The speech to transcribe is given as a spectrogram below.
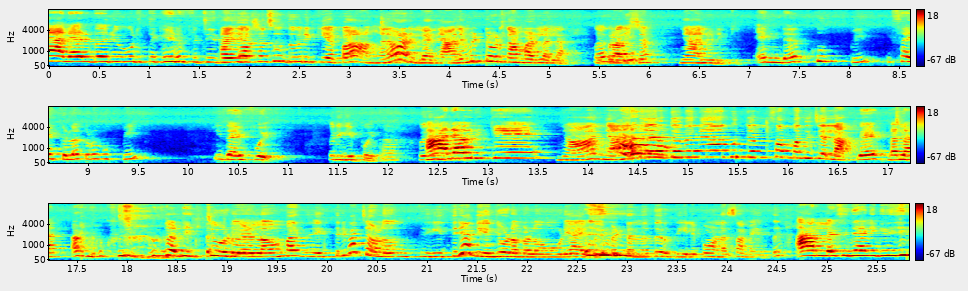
ഞാനായിരുന്നു ഒരു കുരുത്തൊക്കെ എടുപ്പിച്ചത് കഴിഞ്ഞ വർഷം സുധൂരിക്കിയപ്പോ അങ്ങനെ പാടില്ല. ഞാനും വിട്ടു കൊടുക്കാൻ പാടില്ലല്ല. ഇപ്രാവശ്യം ഞാനൊരുക്കി എന്റെ കുപ്പി സൈക്കിൾ വെക്കണ കുപ്പി ഇതായി പോയി ഒരുക്കിപ്പോയി ആരാ ഞാൻ ഞാൻ നേരത്തെ തന്നെ കുറ്റം സമ്മതിച്ചല്ല. ചൂടുവെള്ളവും ഇത്തിരി പച്ചവെള്ളവും ഇത്തിരി അധികം ചൂടൻ വെള്ളവും കൂടി ആയിപ്പോയി പെട്ടെന്ന് ധൃതിയിൽ പോണ സമയത്ത് ആറിൽ വെച്ച് ഞാനിങ്ങനെ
